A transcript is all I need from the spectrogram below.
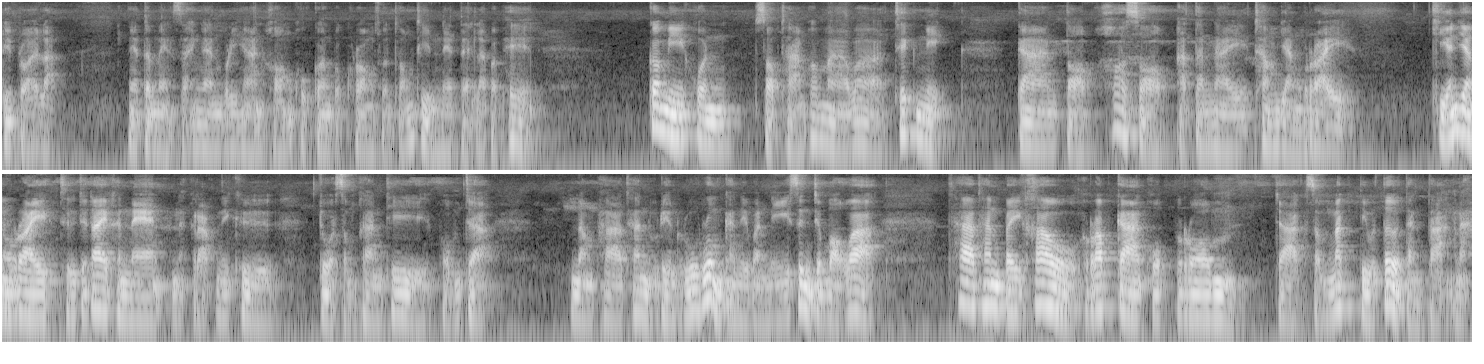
เรียบร้อยละ ในตำแหน่งสายงานบริหารขององค์กรปกครองส่วนท้องถิ่นในแต่ละประเภท ก็มีคนสอบถามเข้ามาว่าเทคนิค การตอบข้อสอบอัตนัยทำอย่างไร เขียนอย่างไรถึงจะได้คะแนนนะครับ นี่คือโจทย์สำคัญที่ผมจะนำพาท่านเรียนรู้ร่วมกันในวันนี้ ซึ่งจะบอกว่า ถ้าท่านไปเข้ารับการอบรมจากสำนักติวเตอร์ต่างๆนะ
